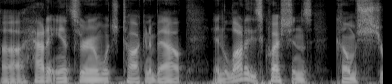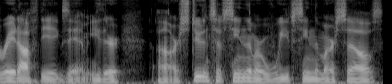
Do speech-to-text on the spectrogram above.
uh, how to answer and what you're talking about. And a lot of these questions come straight off the exam. Either uh, our students have seen them or we've seen them ourselves,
